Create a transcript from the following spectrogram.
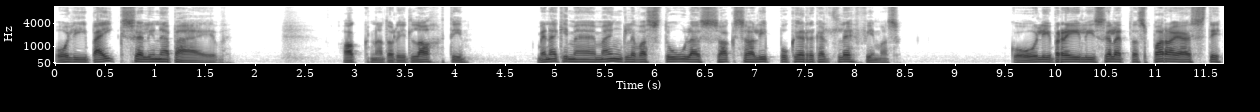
oli päikseline päev. aknad olid lahti. me nägime mänglevas tuules Saksa lippu kergelt lehvimas. koolipreili seletas parajasti,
